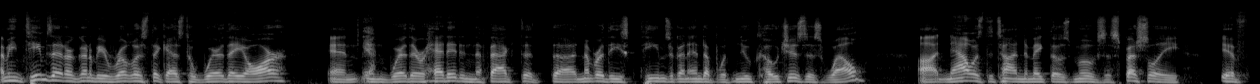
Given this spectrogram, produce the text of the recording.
I mean, teams that are going to be realistic as to where they are and, yeah. and where they're headed, and the fact that a number of these teams are going to end up with new coaches as well. Uh, now is the time to make those moves, especially if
